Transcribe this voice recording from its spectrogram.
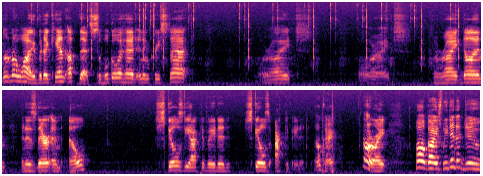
Don't know why, but I can up this. So we'll go ahead and increase that. Alright. Alright. Alright, done. And is there an L? Skills deactivated. Skills activated. Okay. Alright. Well, guys, we didn't do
